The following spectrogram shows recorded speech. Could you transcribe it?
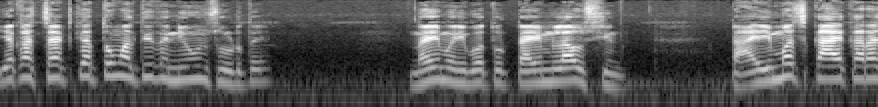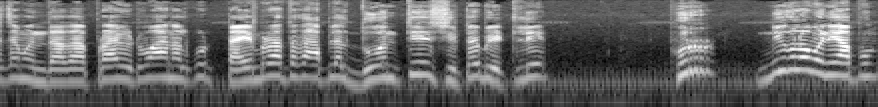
एका चटक्यात तुम्हाला तिथं नेऊन सोडते नाही म्हणे बा तू टाईम लावशील. टाईमच काय करायचं म्हणे दादा प्रायव्हेट वाहनाला कुठं टाईम राहतं का? आपल्याला दोन तीन सीटं भेटले. फुर निघलो म्हणे आपण.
